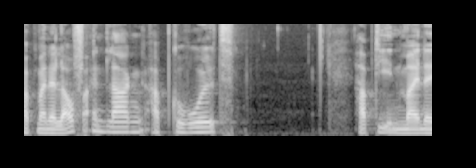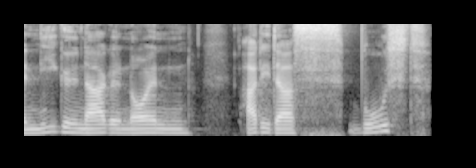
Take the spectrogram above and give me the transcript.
habe meine Laufeinlagen abgeholt, habe die in meine niegelnagelneuen Adidas Boost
